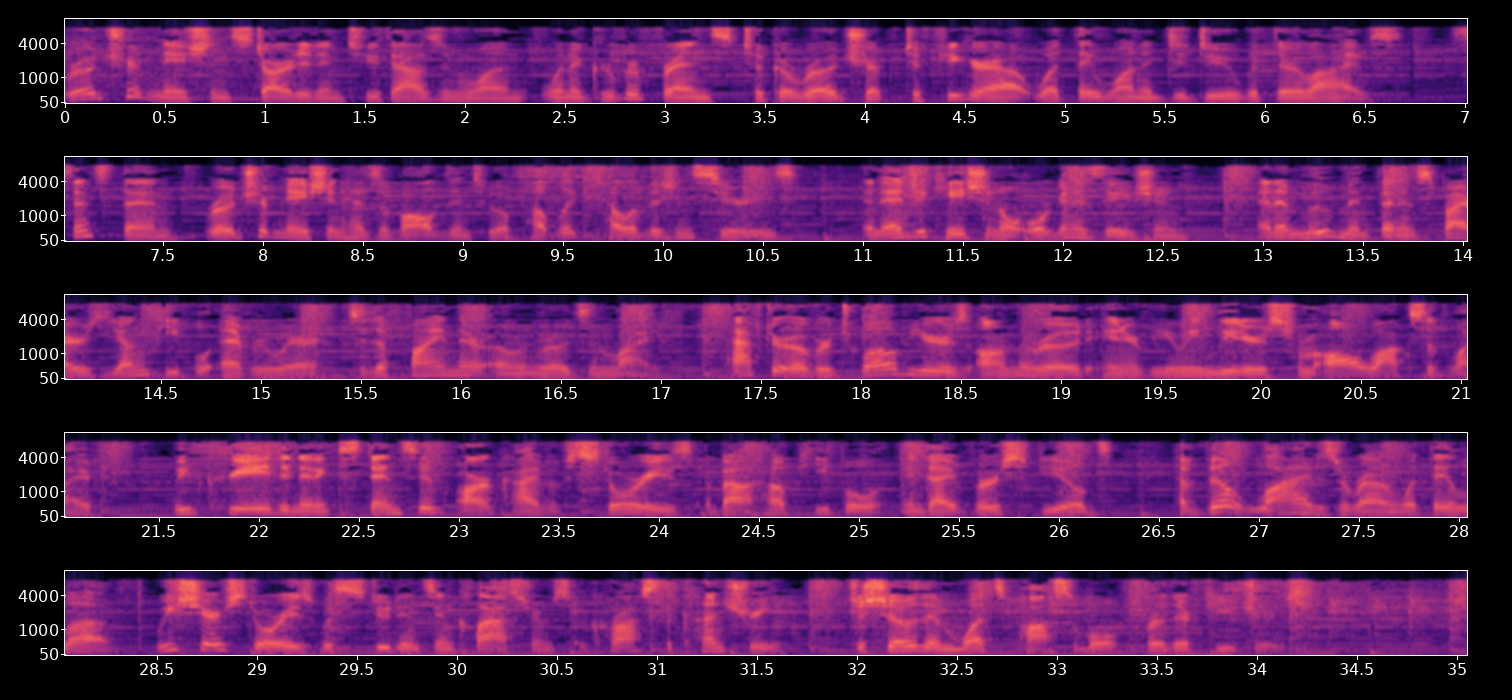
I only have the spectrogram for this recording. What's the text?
Road Trip Nation started in 2001 when a group of friends took a road trip to figure out what they wanted to do with their lives. Since then, Road Trip Nation has evolved into a public television series, an educational organization, and a movement that inspires young people everywhere to define their own roads in life. After over 12 years on the road interviewing leaders from all walks of life, we've created an extensive archive of stories about how people in diverse fields have built lives around what they love. We share stories with students in classrooms across the country to show them what's possible for their futures.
